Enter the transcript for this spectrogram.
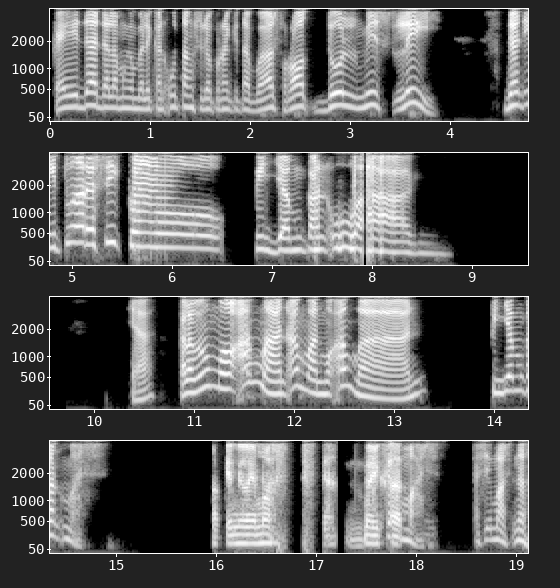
Kaidah dalam mengembalikan utang sudah pernah kita bahas. Roddul misli. Dan itulah resiko pinjamkan uang. Ya, kalau memang mau aman, aman, mau aman, pinjamkan emas. Pakai nilai emas. Baik, Ke Ustaz. emas. Kasih emas. Nah,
